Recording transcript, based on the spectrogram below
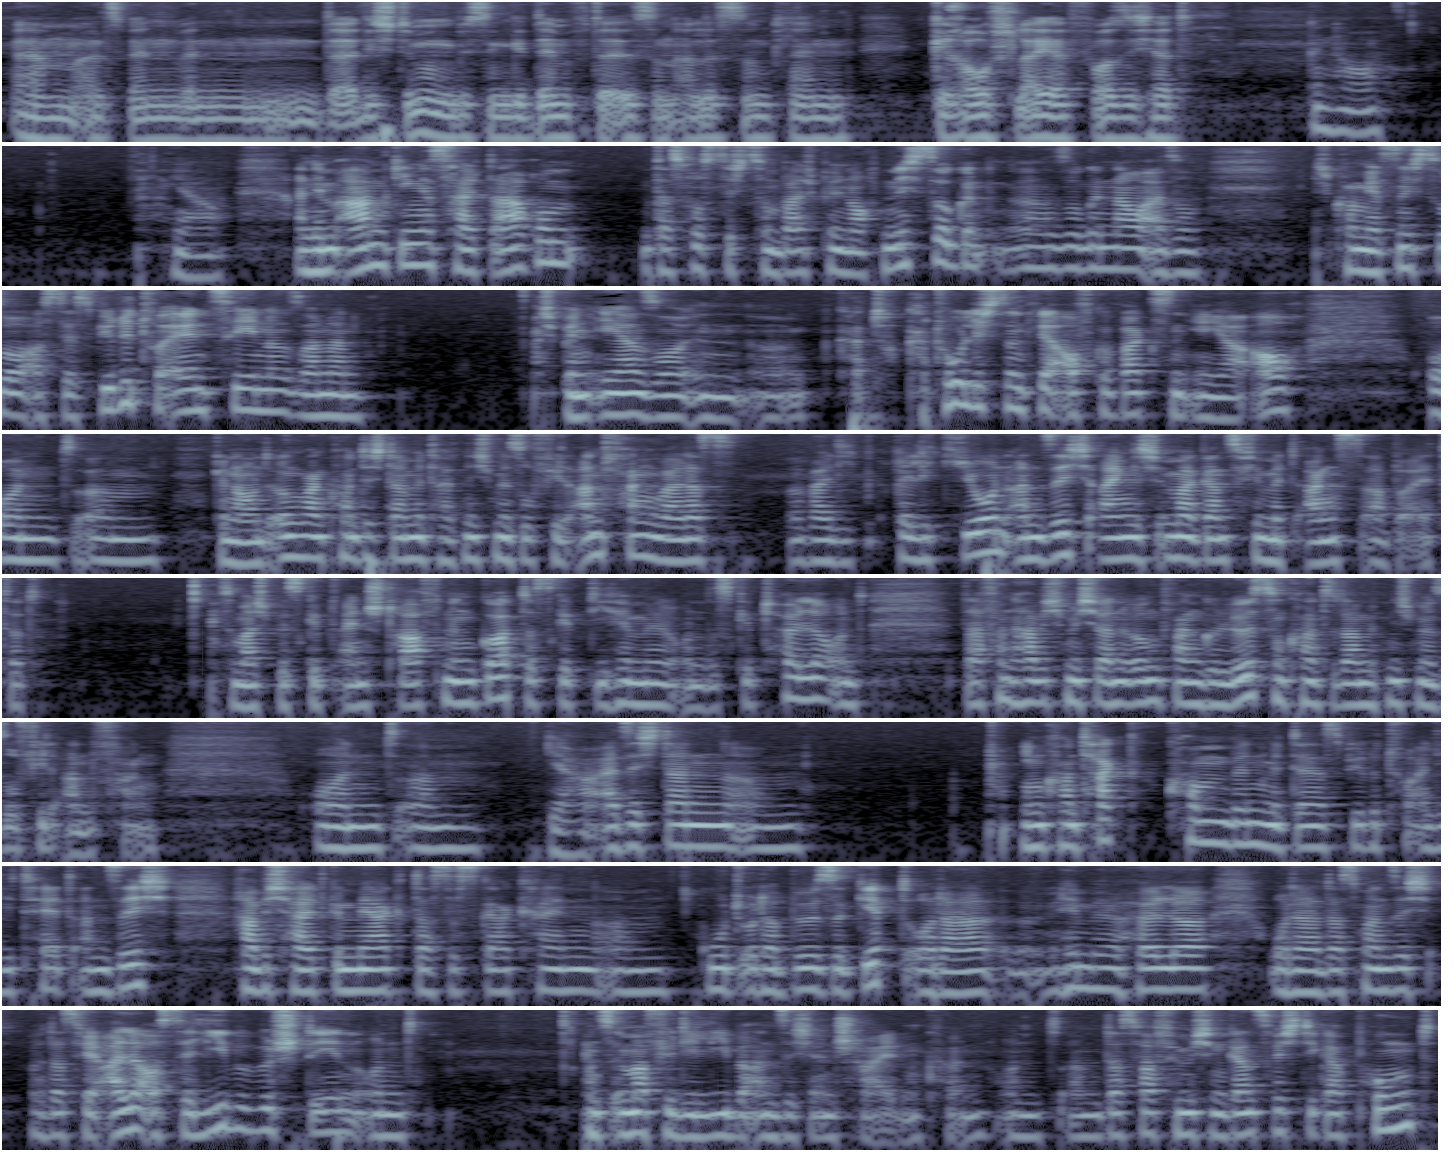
ähm, als wenn, wenn da die Stimmung ein bisschen gedämpfter ist und alles so einen kleinen Grauschleier vor sich hat. Genau. Ja, an dem Abend ging es halt darum, das wusste ich zum Beispiel noch nicht so, äh, so genau, also ich komme jetzt nicht so aus der spirituellen Szene, sondern ich bin eher so in äh, katholisch sind wir aufgewachsen, ihr ja auch. Und ähm, genau, und irgendwann konnte ich damit halt nicht mehr so viel anfangen, weil das, weil die Religion an sich eigentlich immer ganz viel mit Angst arbeitet. Zum Beispiel, es gibt einen strafenden Gott, es gibt die Himmel und es gibt Hölle und davon habe ich mich dann irgendwann gelöst und konnte damit nicht mehr so viel anfangen. Und ähm, ja, als ich dann ähm, in Kontakt gekommen bin mit der Spiritualität an sich, habe ich halt gemerkt, dass es gar kein ähm, Gut oder Böse gibt oder äh, Himmel, Hölle oder dass man sich, dass wir alle aus der Liebe bestehen und uns immer für die Liebe an sich entscheiden können. Und ähm, das war für mich ein ganz wichtiger Punkt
